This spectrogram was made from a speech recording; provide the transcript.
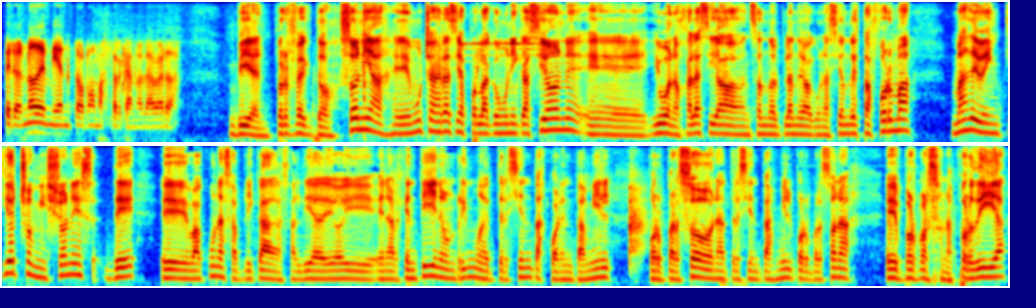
pero no de mi entorno más cercano, la verdad. Bien, perfecto. Sonia, eh, muchas gracias por la comunicación eh, y bueno, ojalá siga avanzando el plan de vacunación de esta forma. Más de 28 millones de eh, vacunas aplicadas al día de hoy en Argentina, un ritmo de 340 mil por persona, 300 mil por persona, eh, por persona, por día,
